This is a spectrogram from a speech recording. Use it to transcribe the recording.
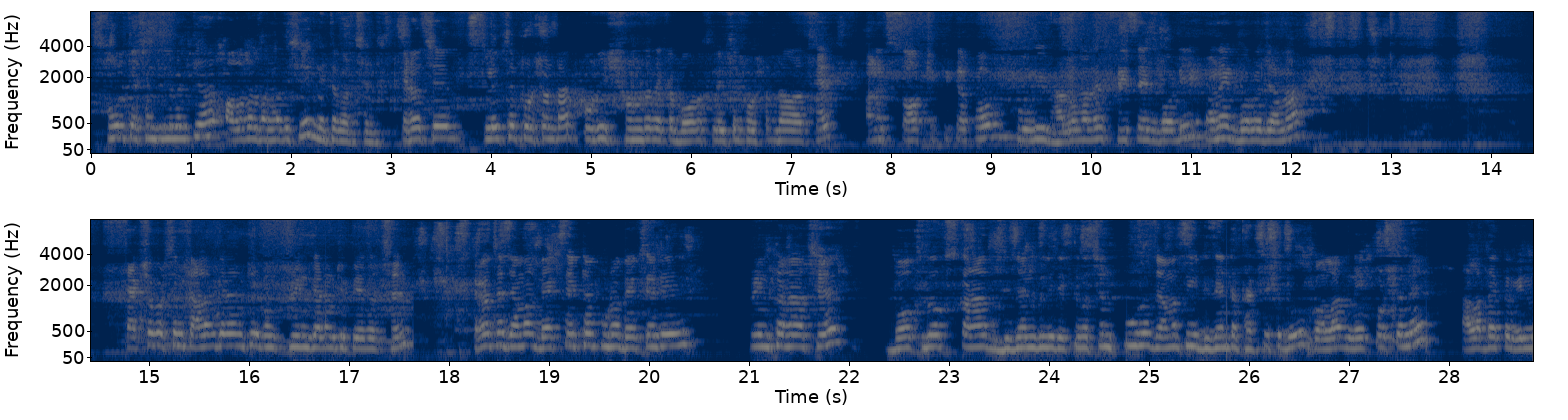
ফুল ক্যাশ অন ডেলিভারিতে অল ওভার বাংলাদেশে নিতে পারছেন। এটা হচ্ছে স্লিপসের পোর্শনটা খুবই সুন্দর একটা বড় স্লিপসের পোর্শন দেওয়া আছে। অনেক সফট একটি কাপড়, খুবই ভালো মানের ফ্রি সাইজ বডি অনেক বড় জামা। একশো পার্সেন্ট কালার গ্যারান্টি এবং প্রিন্ট গ্যারান্টি পেয়ে যাচ্ছেন। এটা হচ্ছে জামার ব্যাক সাইডটা পুরো ব্যাক সাইডে প্রিন্ট করা আছে। বক্স বক্স করা ডিজাইনগুলি দেখতে পাচ্ছেন। পুরো জামাতে ডিজাইনটা থাকছে শুধু। গলার নেক পোর্শনে আলাদা একটা ভিন্ন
